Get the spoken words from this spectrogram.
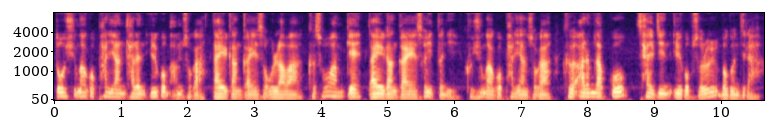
또 흉하고 파리한 다른 일곱 암소가 나일 강가에서 올라와 그 소와 함께 나일 강가에 서 있더니 그 흉하고 파리한 소가 그 아름답고 살진 일곱 소를 먹은지라.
